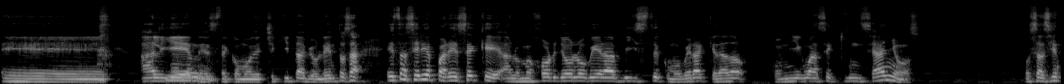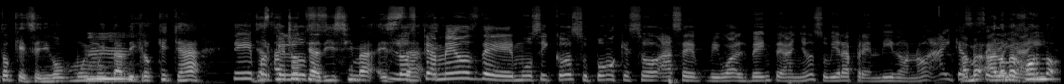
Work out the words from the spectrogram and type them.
eh, alguien No. este, como de Chiquita Violenta. O sea, esta serie parece que a lo mejor yo lo hubiera visto y como hubiera quedado conmigo hace 15 años. O sea, siento que se llegó muy, muy tarde y Mm. creo que ya, Sí, ya porque está los, esta- los cameos de músicos, supongo que eso hace igual 20 años hubiera aprendido, ¿no? Ay, ¿qué a, lo mejor ahí? no.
